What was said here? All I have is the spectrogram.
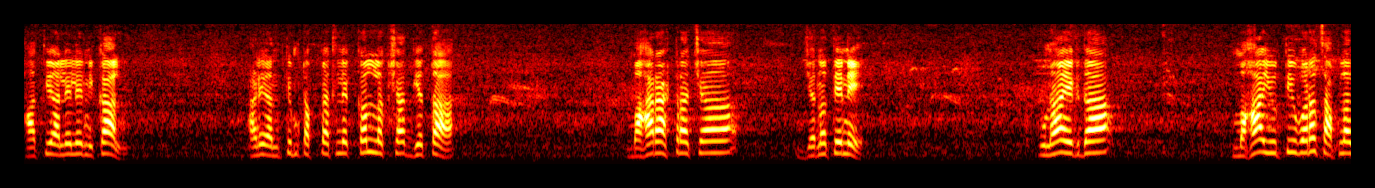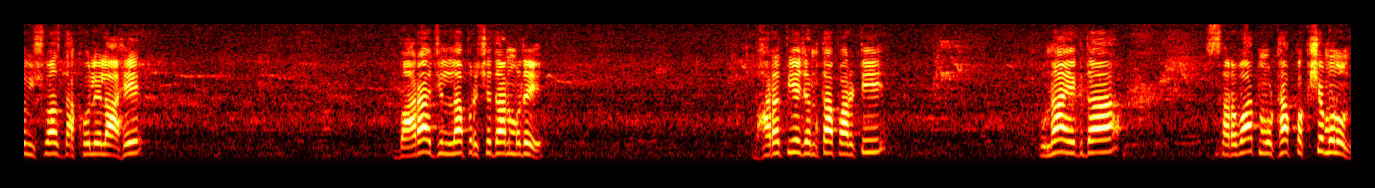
हाती आलेले निकाल आणि अंतिम टप्प्यातले कल लक्षात घेता महाराष्ट्राच्या जनतेने पुन्हा एकदा महायुतीवरच आपला विश्वास दाखवलेला आहे. बारा जिल्हा परिषदांमध्ये भारतीय जनता पार्टी पुन्हा एकदा सर्वात मोठा पक्ष म्हणून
